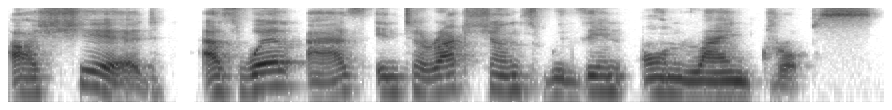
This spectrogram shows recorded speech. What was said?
are shared as well as interactions within online groups.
